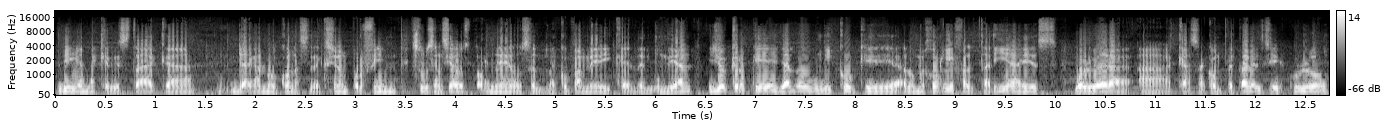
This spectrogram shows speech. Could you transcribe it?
liga en la que destaca. Ya ganó con la selección por fin sus ansiados torneos, la Copa América, en el Mundial. Y yo creo que ya lo único que a lo mejor le faltaría es volver a, a casa, completar el círculo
